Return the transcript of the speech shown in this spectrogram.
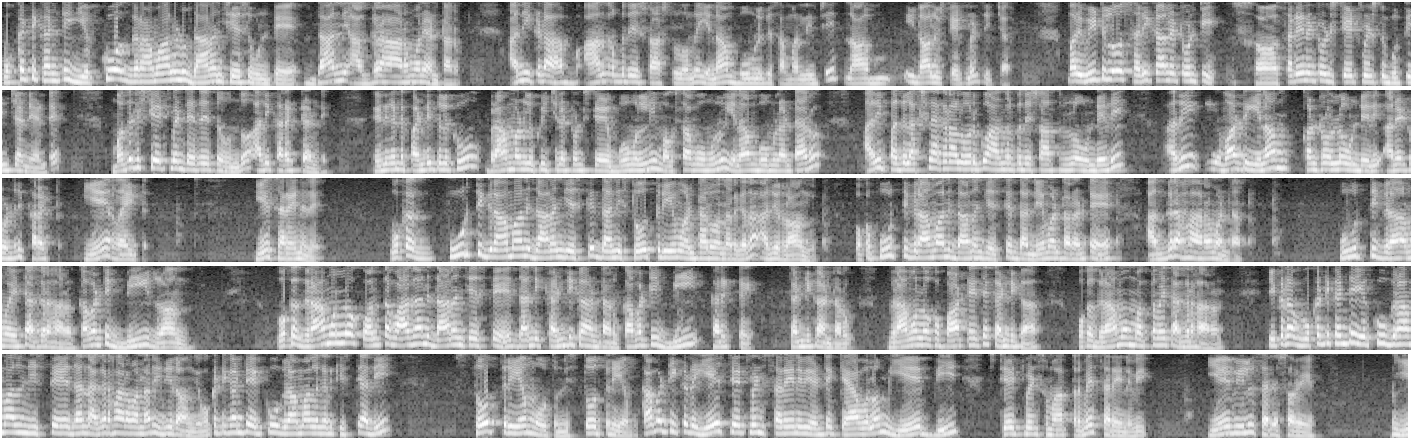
ఒకటి కంటే ఎక్కువ గ్రామాలను దానం చేసి ఉంటే దాన్ని అగ్రహారం అని అంటారు. అని ఇక్కడ ఆంధ్రప్రదేశ్ రాష్ట్రంలోనే ఇనాం భూములకు సంబంధించి నా ఈ నాలుగు స్టేట్మెంట్స్ ఇచ్చారు. మరి వీటిలో సరికానటువంటి సరైనటువంటి స్టేట్మెంట్స్ని గుర్తించండి అంటే మొదటి స్టేట్మెంట్ ఏదైతే ఉందో అది కరెక్ట్ అండి. ఎందుకంటే పండితులకు బ్రాహ్మణులకు ఇచ్చినటువంటి స్టే భూముల్ని మొగసా భూములు ఇనాం భూములు అంటారు. అది పది లక్షల ఎకరాల వరకు ఆంధ్రప్రదేశ్ రాష్ట్రంలో ఉండేది. అది వాటి ఇనాం కంట్రోల్లో ఉండేది అనేటువంటిది కరెక్ట్ ఏ రైట్ ఏ సరైనదే. ఒక పూర్తి గ్రామాన్ని దానం చేస్తే దాన్ని స్తోత్రియం అంటారు అన్నారు కదా అది రాంగ్ ఒక పూర్తి గ్రామాన్ని దానం చేస్తే దాన్ని ఏమంటారంటే అగ్రహారం అంటారు. పూర్తి గ్రామం అయితే అగ్రహారం. కాబట్టి బి రాంగ్ ఒక గ్రామంలో కొంత భాగాన్ని దానం చేస్తే దాన్ని ఖండిక అంటారు. కాబట్టి బి కరెక్టే. ఖండిక అంటారు. గ్రామంలో ఒక పార్ట్ అయితే ఖండిక ఒక గ్రామం మొత్తం అయితే అగ్రహారం. ఇక్కడ ఒకటి కంటే ఎక్కువ గ్రామాలను ఇస్తే దాన్ని అగ్రహారం అన్నారు ఇది రాంగ్. ఒకటి కంటే ఎక్కువ గ్రామాలను కనుక ఇస్తే అది స్తోత్రియం అవుతుంది స్తోత్రియం. కాబట్టి ఇక్కడ ఏ స్టేట్మెంట్స్ సరైనవి అంటే కేవలం ఏ బి స్టేట్మెంట్స్ మాత్రమే సరైనవి. ఏ బిలు సరే సారీ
